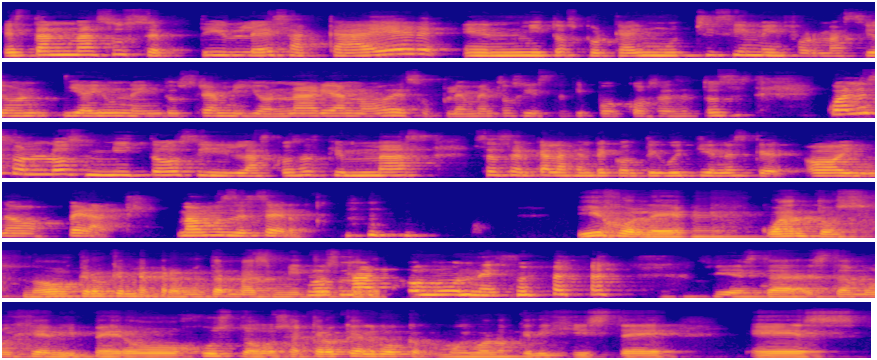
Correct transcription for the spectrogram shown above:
están más susceptibles a caer en mitos porque hay muchísima información y hay una industria millonaria, ¿no? De suplementos y este tipo de cosas. Entonces, ¿cuáles son los mitos y las cosas que más se acerca a la gente contigo y tienes que, ay, no, espérate, vamos de cero? Híjole, ¿cuántos? No, creo que me preguntan más mitos. Los más comunes. sí, está, está muy heavy, pero justo, o sea, creo que algo muy bueno que dijiste es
